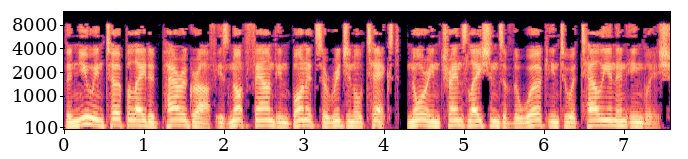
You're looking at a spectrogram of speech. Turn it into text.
The new interpolated paragraph is not found in Bonnet's original text, nor in translations of the work into Italian and English.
